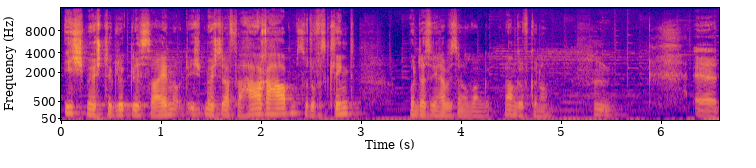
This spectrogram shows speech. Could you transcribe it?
ich möchte glücklich sein und ich möchte dafür Haare haben, so doof es klingt. Und deswegen habe ich es dann irgendwann in Angriff genommen. Hm. Äh,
